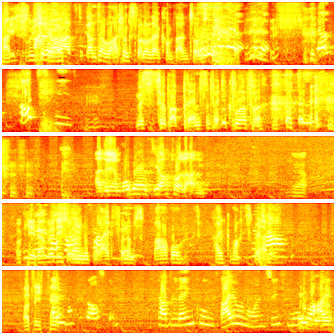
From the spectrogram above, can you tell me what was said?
Kannst ruhig Alle ganz erwartungsvoll und dann kommt Anton. Hauptspeed. Müsstest du überhaupt bremsen für die Kurve? Also der Motor hört sich auch toll an. Ja. Ich Okay, dann würde ich Ich bin sagen- bereit von einem Subaru halt gemacht zu Ich werden. habe Warte, ich zähle. Ich habe Lenkung 93, Motor Okay.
